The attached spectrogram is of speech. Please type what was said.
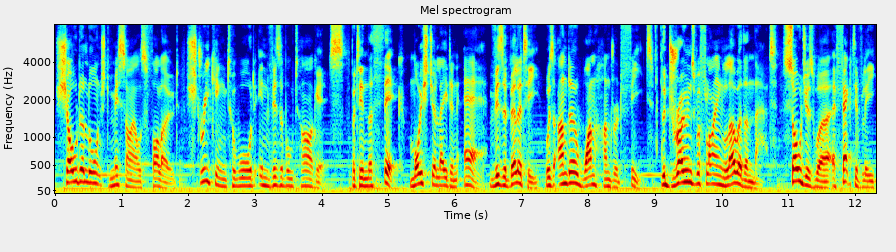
Shoulder-launched missiles followed, streaking toward invisible targets. But in the thick, moisture-laden air, visibility was under 100 feet. The drones were flying lower than that. Soldiers were, effectively,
